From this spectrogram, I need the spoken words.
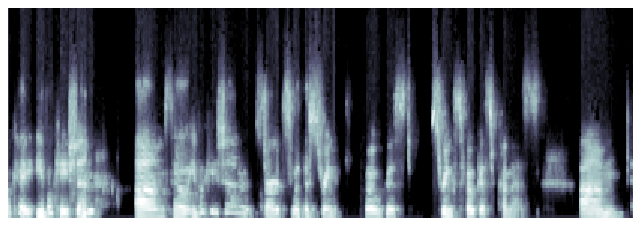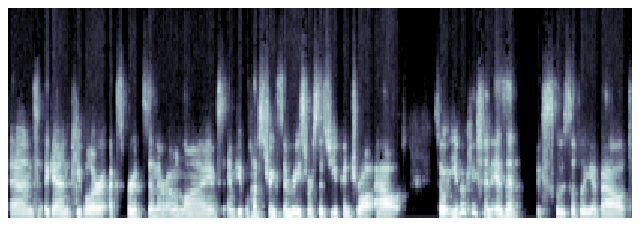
Okay, evocation. Um, so evocation starts with a strength focused, strengths focused premise. Um, and again, people are experts in their own lives and people have strengths and resources you can draw out. So evocation isn't exclusively about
